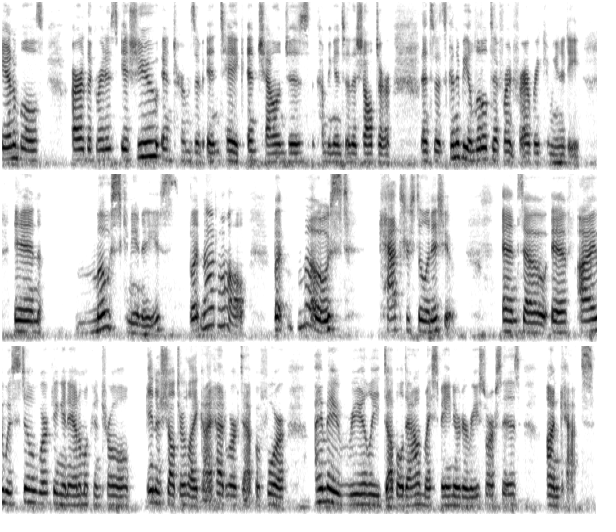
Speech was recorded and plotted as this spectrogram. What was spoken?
animals are the greatest issue in terms of intake and challenges coming into the shelter. And so it's going to be a little different for every community. In most communities, but not all, but most, cats are still an issue. And so if I was still working in animal control in a shelter like I had worked at before, I may really double down my spay neuter resources on cats.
